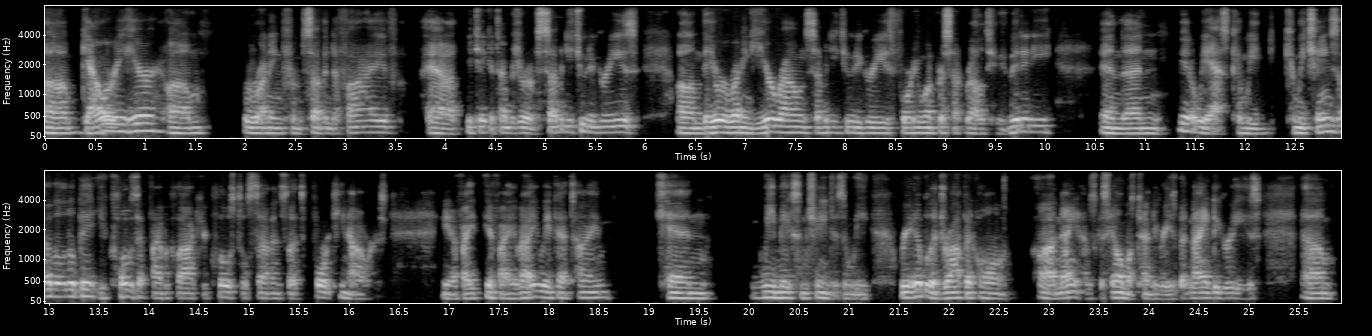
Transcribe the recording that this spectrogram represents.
Uh, gallery here, um, running from seven to five. Uh, we take a temperature of 72 degrees. Um, they were running year round 72 degrees, 41% relative humidity. And then, you know, we asked, can we can we change that a little bit? You close at five o'clock, you're closed till seven, so that's 14 hours. You know, if I if I evaluate that time, can we make some changes? And we were able to drop it all uh, nine, I was gonna say almost 10 degrees, but nine degrees. Um,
